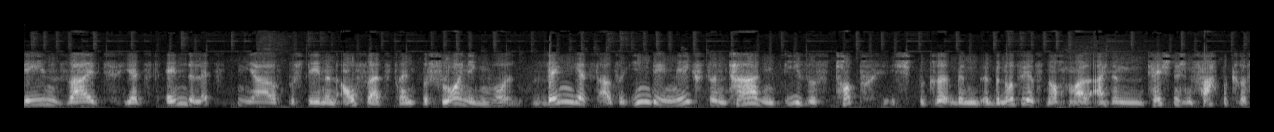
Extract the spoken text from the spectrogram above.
den seit jetzt Ende letzten Jahres bestehenden Aufwärtstrend beschleunigen wollen. Wenn jetzt also in den nächsten Tagen dieses Top, ich benutze jetzt nochmal einen technischen Fachbegriff,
